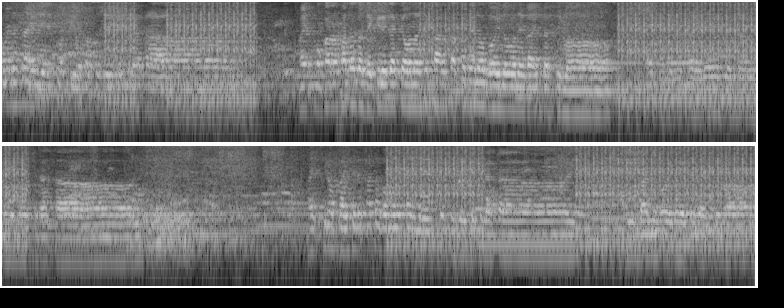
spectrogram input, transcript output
う。とできるだけ同じ感覚でのご移動お願いいたします。はい、ごめんなさいね。順番にご移動ください。はい、広く空いてる方ごめんなさいね。少し続いてください。順番にご移動いただいてます。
